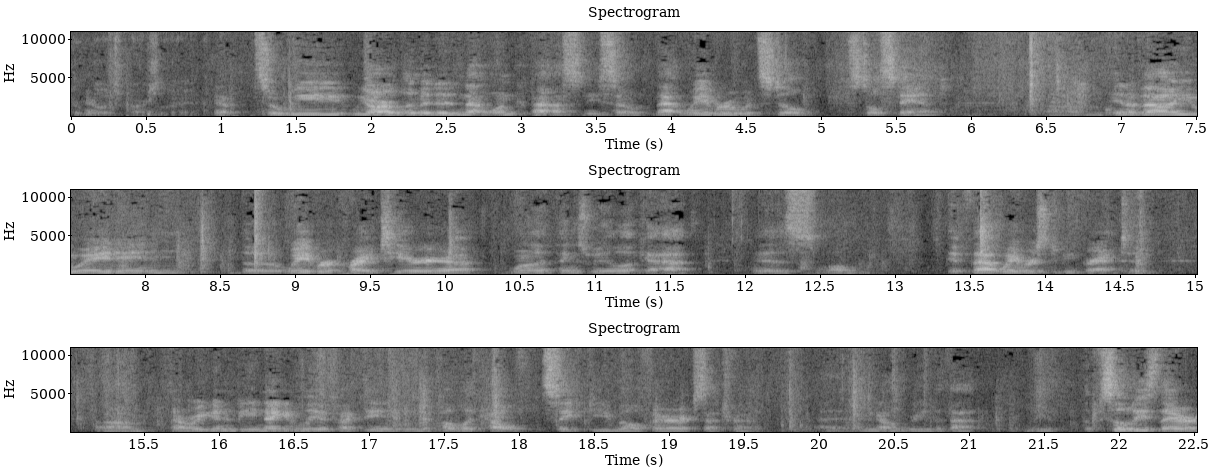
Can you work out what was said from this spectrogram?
proposed parcel, right? Yep, so we, we are limited in that one capacity, so that waiver would still, still stand. Um, In evaluating the waiver criteria, one of the things we look at is, well, if that waiver is to be granted, Um, are we gonna be negatively affecting the public health, safety, welfare, et cetera? And we all agree that that, the, the facility's there,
